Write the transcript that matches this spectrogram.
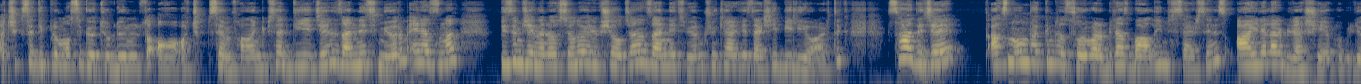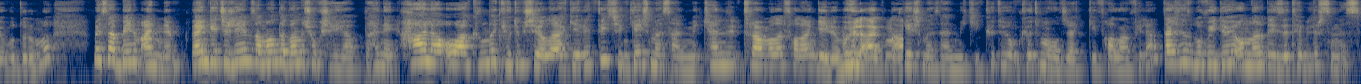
açık lise diploması götürdüğünüzde aa açık lise mi falan gibisine diyeceğini zannetmiyorum. En azından bizim jenerasyonda öyle bir şey olacağını zannetmiyorum. Çünkü herkes her şeyi biliyor artık. Sadece aslında onun hakkında da soru var. Biraz bağlayayım isterseniz. Aileler biraz şey yapabiliyor bu durumu. Mesela benim annem ben geçeceğim zaman da bana çok şey yaptı. Hani hala o aklında kötü bir şey olarak yer ettiği için geçmesen mi? Kendi travmalar falan geliyor böyle aklına. Geçmesen mi ki? Kötü, kötü mü olacak ki falan filan. Derseniz bu videoyu onlara da izletebilirsiniz.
